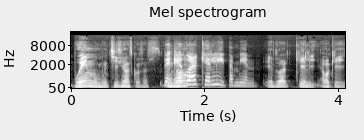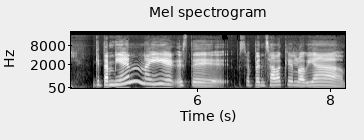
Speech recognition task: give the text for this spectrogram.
Bueno, muchísimas cosas. De Uno, Edward Kelly también. Edward Kelly, ok. Que también ahí este, se pensaba que lo había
